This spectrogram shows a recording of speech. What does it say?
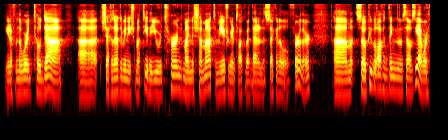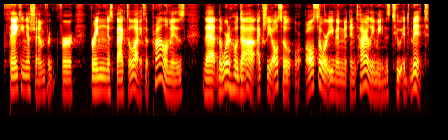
you know, from the word todah, uh, nishmati, that you returned my neshama to me, which we're going to talk about that in a second a little further. Um, so people often think to themselves, yeah, we're thanking Hashem for, for bringing us back to life. The problem is that the word hodah actually also, or also, or even entirely means to admit.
